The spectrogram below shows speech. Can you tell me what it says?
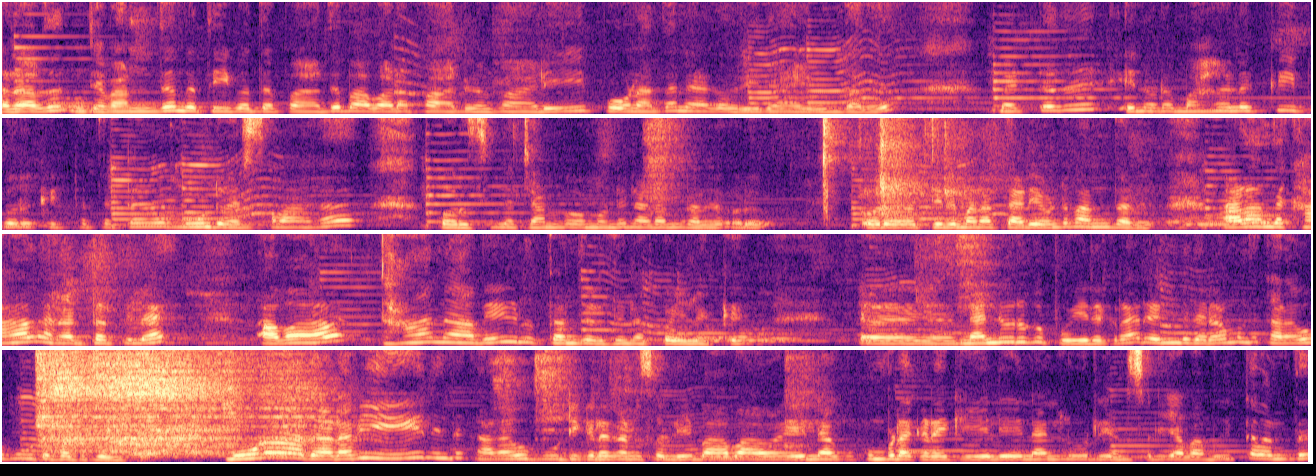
அதாவது இங்கே வந்து அந்த தீபத்தை பார்த்து பாபாவோட பாட்டுகள் பாடி போனால் தான் எனக்கு ஒரு இதாக இருந்தது. மெட்டது என்னோடய மகளுக்கு இப்போ ஒரு கிட்டத்தட்ட மூன்று வருஷமாக ஒரு சில சம்பவம் ஒன்று நடந்தது. ஒரு ஒரு திருமண தடை ஒன்று வந்தது. ஆனால் அந்த காலகட்டத்தில் அவள் தானாகவே இழுத்தந்துடுது இந்த கோயிலுக்கு. நல்லூருக்கு போயிருக்கிறா. ரெண்டு தடவை வந்து கதவு பூட்டப்பட்டு போயிருக்கு மூணாவது தடவை ஏன் இந்த கதவு பூட்டிக்கிறேன்னு சொல்லி பாபா என்ன கும்பிட கிடைக்கலையே நல்லூர்லன்னு சொல்லி அவள் வீட்டை வந்து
